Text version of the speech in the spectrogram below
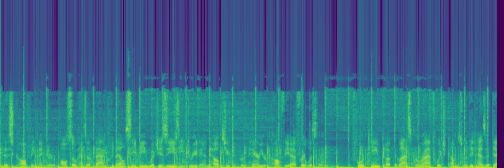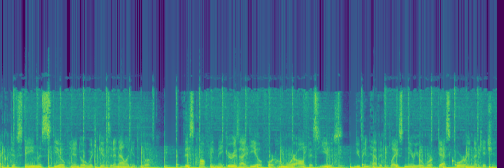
This coffee maker also has a backlit LCD which is easy to read and helps you to prepare your coffee effortlessly. 14 cup glass carafe which comes with it has a decorative stainless steel handle which gives it an elegant look. This coffee maker is ideal for home or office use, you can have it placed near your work desk or in the kitchen.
